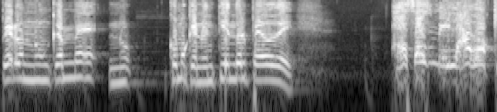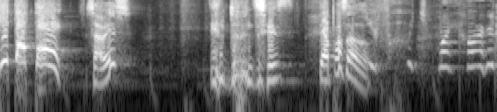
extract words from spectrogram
pero nunca me, como que no entiendo el pedo de, ese es mi lado, quítate, ¿sabes? Entonces, ¿te ha pasado? You my heart.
